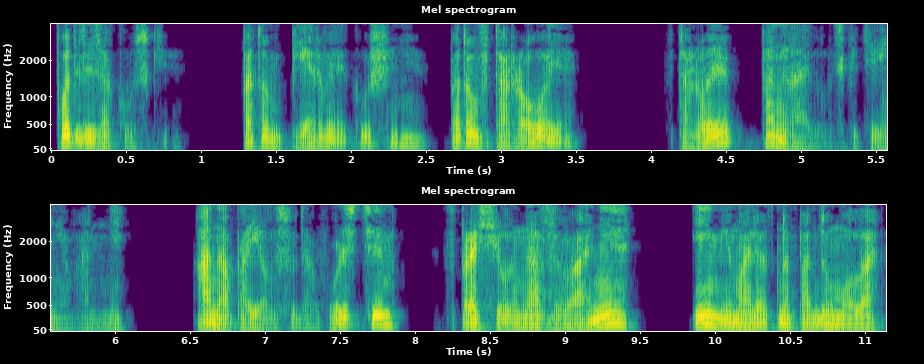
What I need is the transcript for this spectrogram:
Подали закуски. Потом первое кушанье, потом второе. Второе понравилось Катерине Ивановне. Она поела с удовольствием, спросила название и мимолетно подумала,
